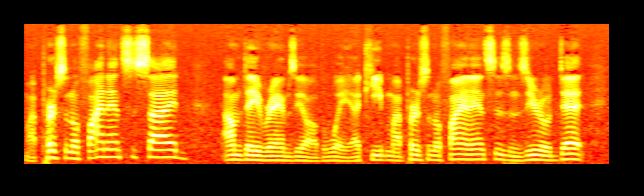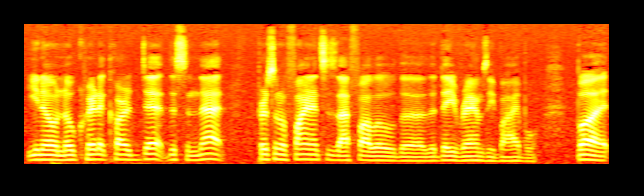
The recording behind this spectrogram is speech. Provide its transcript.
My personal finances side, I'm Dave Ramsey all the way. I keep my personal finances and zero debt, you know, no credit card debt, this and that. Personal finances, I follow the, the Dave Ramsey Bible. But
